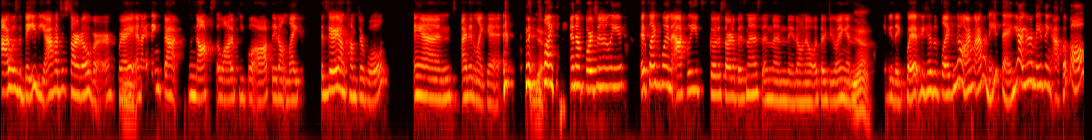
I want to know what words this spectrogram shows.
I was a baby. I had to start over, right? Mm. And I think that knocks a lot of people off. They don't like it's very uncomfortable and I didn't like it. it's Yeah. like and unfortunately, it's like when athletes go to start a business and then they don't know what they're doing and Yeah. Maybe they quit because it's like, no, I'm I'm amazing. Yeah, you're amazing at football.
